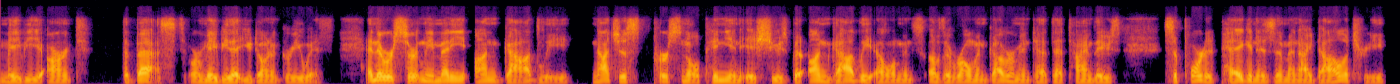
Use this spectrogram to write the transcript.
maybe aren't the best or maybe that you don't agree with. And there were certainly many ungodly, not just personal opinion issues, but ungodly elements of the Roman government at that time. They supported paganism and idolatry.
